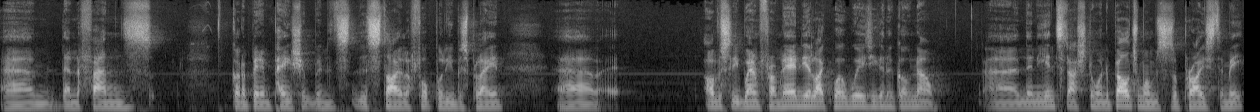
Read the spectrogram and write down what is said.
Um, then the fans got a bit impatient with the style of football he was playing. Uh, obviously went from there and you're like, well, where's he going to go now? And then the international one, the Belgian one was a surprise to me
